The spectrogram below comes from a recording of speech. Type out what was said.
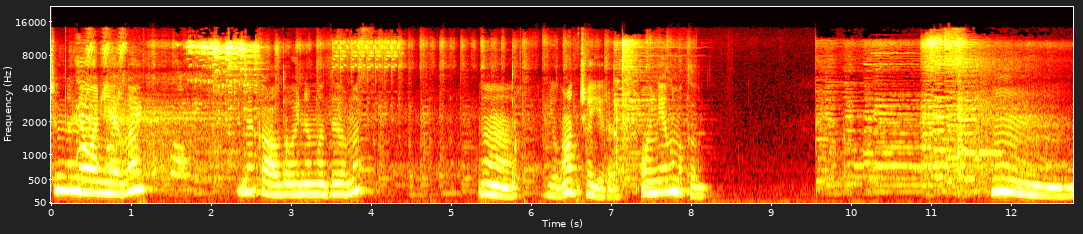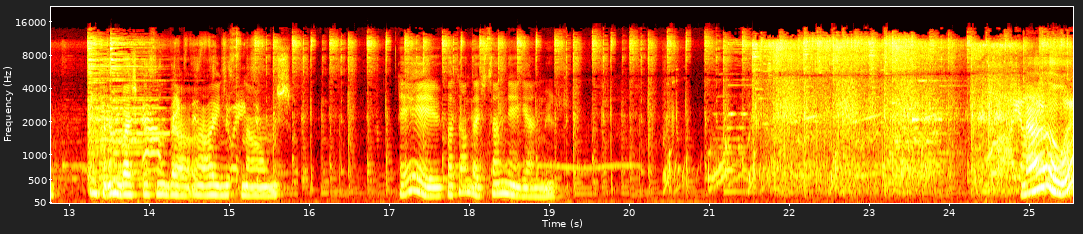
Şimdi ne oynayalım? Ne kaldı oynamadığımız? Ha, yılan çayırı. Oynayalım bakalım. Hmm. Başkasını da aynısını almış. Hey vatandaş sen niye gelmiyorsun? No.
